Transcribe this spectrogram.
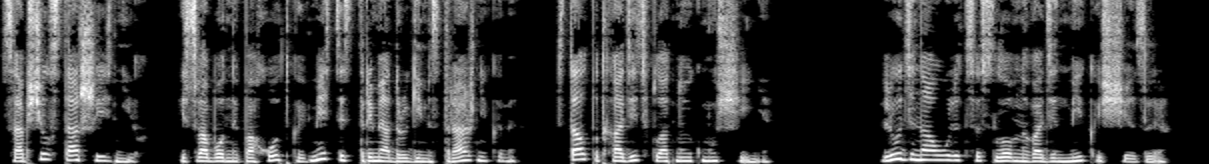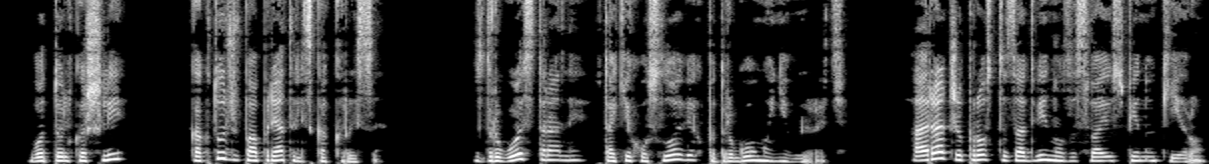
сообщил старший из них и свободной походкой вместе с тремя другими стражниками стал подходить вплотную к мужчине. Люди на улице словно в один миг исчезли. Вот только шли, как тут же попрятались, как крысы. С другой стороны, в таких условиях по-другому и не выжить. Айраджи просто задвинул за свою спину Киру,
